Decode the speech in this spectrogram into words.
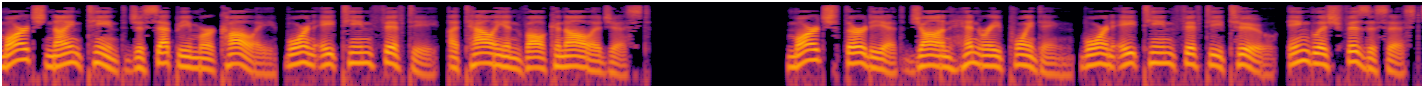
March 19 – Giuseppe Mercalli born 1850, Italian volcanologist. March 30 – John Henry Poynting born 1852, English physicist,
